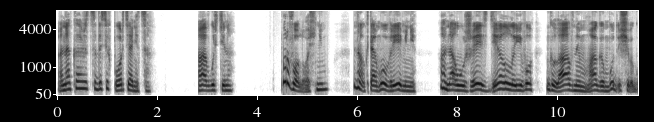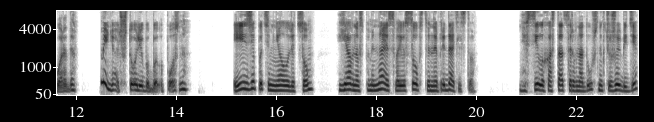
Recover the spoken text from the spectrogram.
Она, кажется, до сих пор тянется. А Августина? Порвала с ним. Но к тому времени она уже сделала его главным магом будущего города. Менять что-либо было поздно. Изи потемнела лицом, явно вспоминая свое собственное предательство. Не в силах остаться равнодушной к чужой беде,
